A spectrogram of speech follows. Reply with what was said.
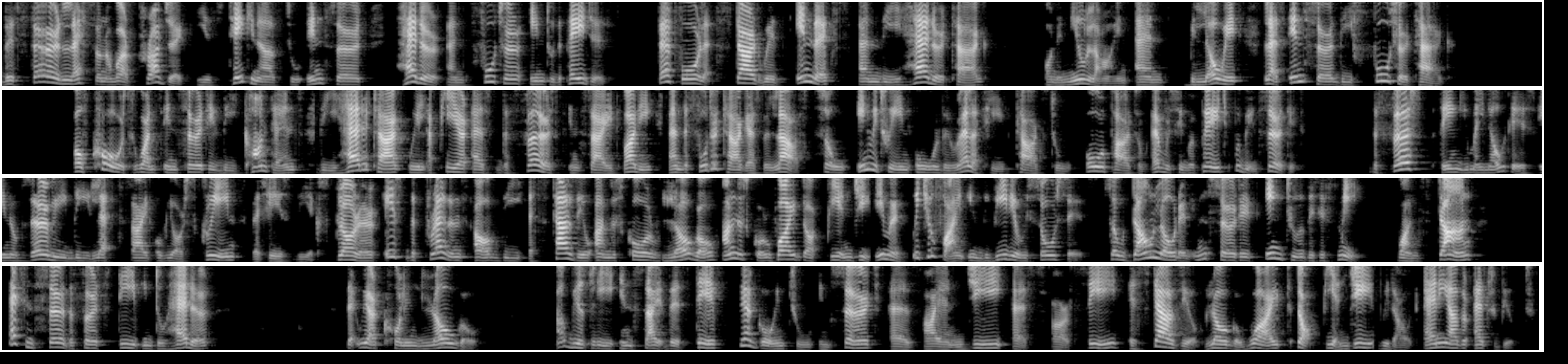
The third lesson of our project is taking us to insert header and footer into the pages. Therefore, let's start with index and the header tag on a new line and below it, let's insert the footer tag. Of course, once inserted the contents, the header tag will appear as the first inside body and the footer tag as the last. So in between all the relative tags to all parts of every single page will be inserted. The first thing you may notice in observing the left side of your screen, that is the Explorer, is the presence of the Estasio underscore logo underscore white.png image, which you find in the video resources. So download and insert it into This Is Me. Once done, let's insert the first div into header that we are calling logo. Obviously, inside this div, we are going to insert as img src estasio logo white dot png without any other attribute.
